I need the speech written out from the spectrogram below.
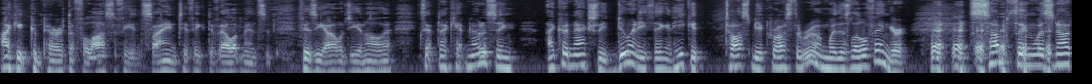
I could compare it to philosophy and scientific developments and physiology and all that, except I kept noticing I couldn't actually do anything and he could toss me across the room with his little finger. Something was not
